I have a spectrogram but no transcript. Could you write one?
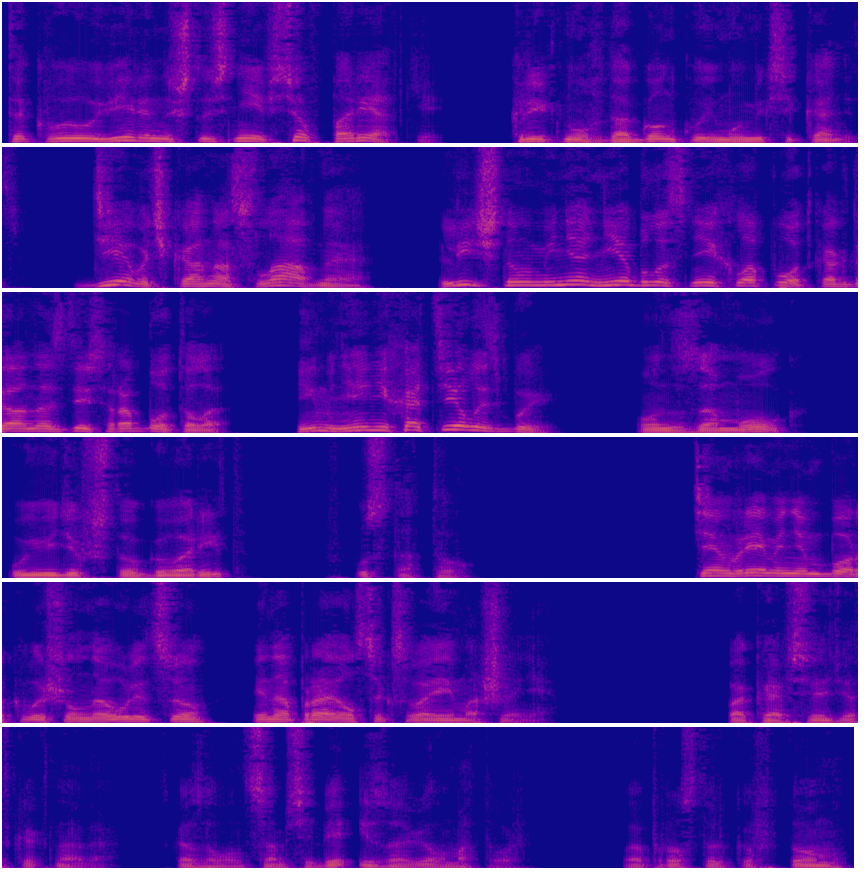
«Так вы уверены, что с ней все в порядке?» — крикнул вдогонку ему мексиканец. «Девочка она славная! Лично у меня не было с ней хлопот, когда она здесь работала. И мне не хотелось бы. Он замолк, увидев, что говорит, в пустоту. Тем временем Борг вышел на улицу и направился к своей машине. «Пока все идет как надо», — сказал он сам себе и завел мотор. Вопрос только в том,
